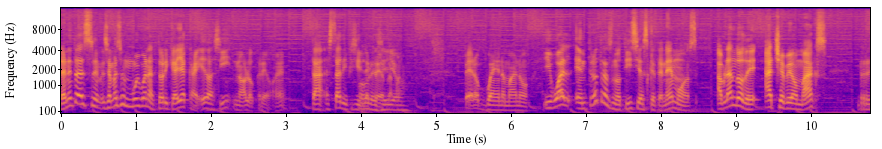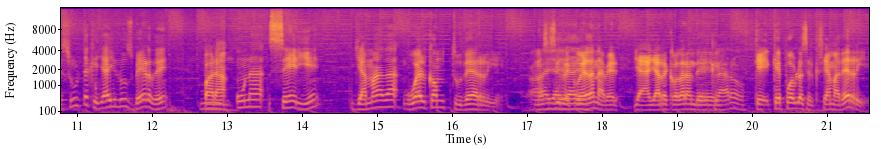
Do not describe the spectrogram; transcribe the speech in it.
La neta se me hace un muy buen actor y que haya caído así, no lo creo, ¿eh? Está, está difícil de creer. Pero bueno, mano. Igual, entre otras noticias que tenemos, hablando de HBO Max, resulta que ya hay luz verde para Uy. una serie llamada Welcome to Derry. No sé si ay, ay. recuerdan, a ver, ya, ya recordaron de Sí, claro. ¿qué, qué pueblo es el que se llama Derry.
